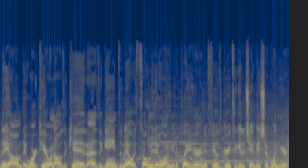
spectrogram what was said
they um they worked here when I was a kid as the games, and they always told me they wanted me to play here, and it feels great to get a championship win here.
